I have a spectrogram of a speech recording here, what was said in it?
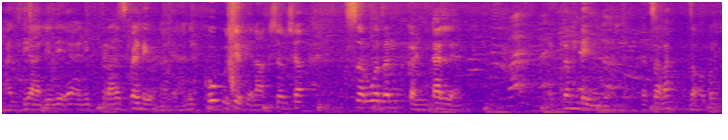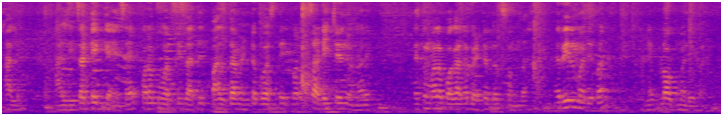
हल्दी आलेली आहे आणि प्राइस पण घेऊन आले आणि खूप उशीर केला. अक्षरशः सर्वजण कंटाळले एकदम डेंजर तर चला जाऊ आपण खाली. हल्दीचा टेक घ्यायचा आहे. परत वरती जातील. पाच दहा मिनटं बसतील. परत साडी चेंज होणार आहे. हे तुम्हाला बघायला भेटेलच समजा. रीलमध्ये पण आणि ब्लॉगमध्ये पण.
